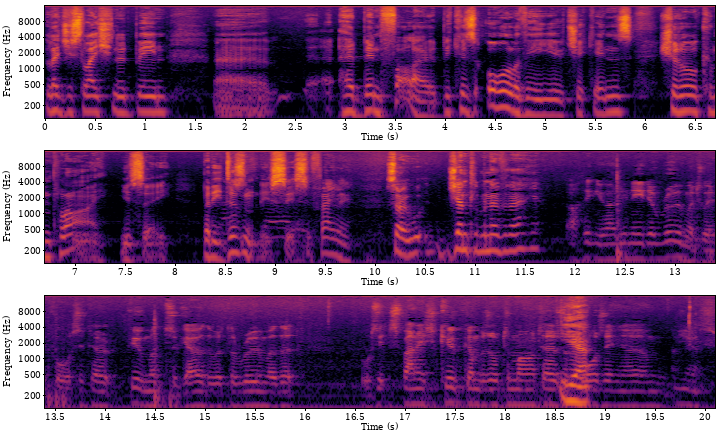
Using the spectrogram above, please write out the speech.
legislation had been uh, had been followed, because all of EU chickens should all comply. You see, but it doesn't. It's, it's a failure. So, gentlemen over there, yeah. I think you only need a rumour to enforce it. A few months ago, there was the rumour that was it Spanish cucumbers or tomatoes were Yeah. causing um, Yes.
